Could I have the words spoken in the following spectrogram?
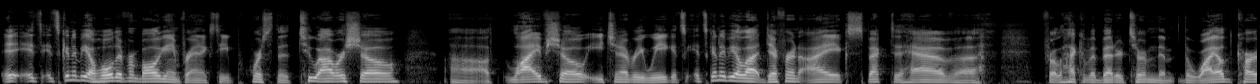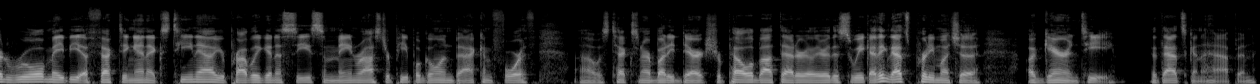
it, it's it's going to be a whole different ballgame for NXT. Of course, the two-hour show uh, live show each and every week. It's it's going to be a lot different. I expect to have, uh, for lack of a better term, the the wild card rule may be affecting NXT now. You're probably going to see some main roster people going back and forth. Uh, I was texting our buddy Derek Chappelle about that earlier this week. I think that's pretty much a a guarantee that that's going to happen.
